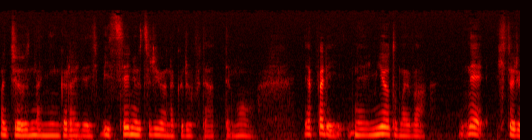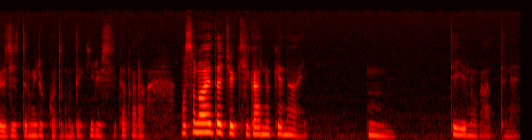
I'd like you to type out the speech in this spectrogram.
まあ、十何人ぐらいで一斉に映るようなグループであってもやっぱりね見ようと思えばね一人をじっと見ることもできるしだからもうその間中気が抜けない、うん、っていうのがあってね。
